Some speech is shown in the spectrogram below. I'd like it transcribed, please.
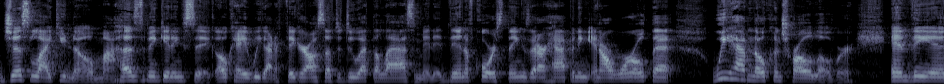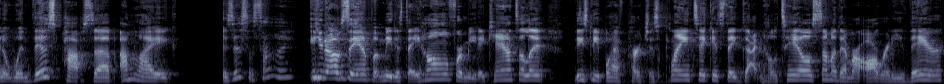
just like you know my husband getting sick. Okay we got to figure out stuff to do at the last minute. Then of course things that are happening in our world that we have no control over. And then when this pops up i'm like is this a sign? You know what i'm saying? For me to stay home for me to cancel it. These people have purchased plane tickets. They've gotten hotels. Some of them are already there.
